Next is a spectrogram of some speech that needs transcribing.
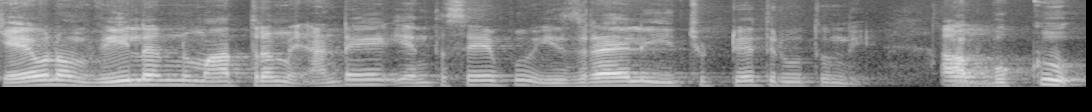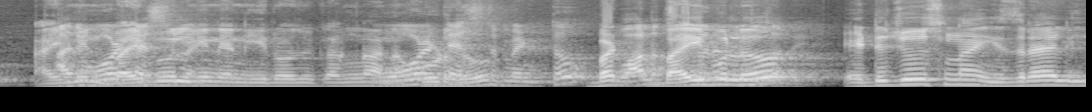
కేవలం వీళ్ళను మాత్రమే అంటే ఎంతసేపు ఇజ్రాయెల్ ఈ చుట్టే తిరుగుతుంది? ఆ బుక్ ఐ మీన్ బైబుల్ని నేను ఈ రోజు బట్ బైబుల్ ఎటు చూసినా ఇజ్రాయెల్ ఈ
